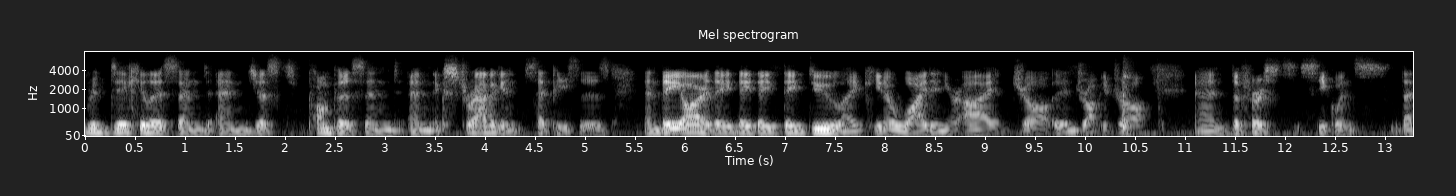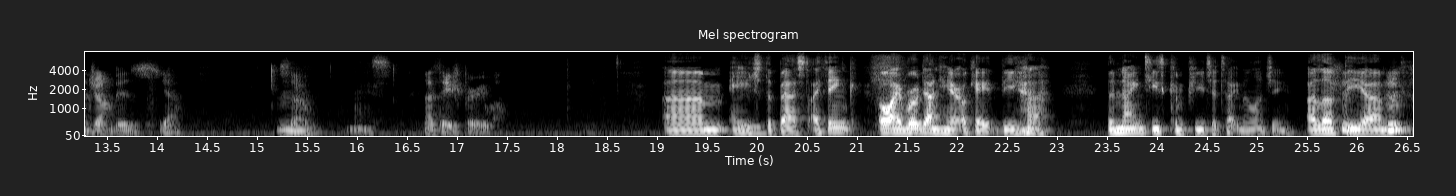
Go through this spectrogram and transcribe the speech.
ridiculous and and just pompous and and extravagant set pieces and they are they they they, they do like you know widen your eye and jaw and drop your jaw and the first sequence that jump is yeah so Mm, nice. that's aged very well Um, age the best. I think. Oh, I wrote down here. Okay, the uh, the '90s computer technology. I love the. Um,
